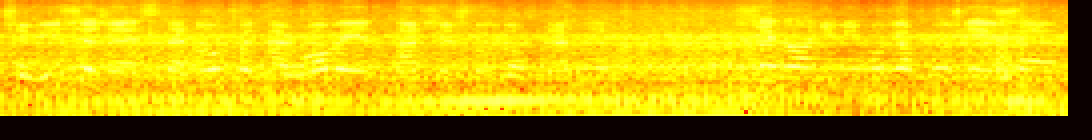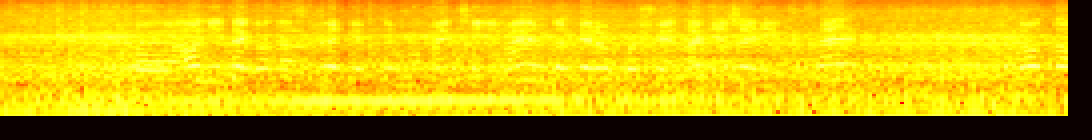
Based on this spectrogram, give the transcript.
oczywiście, że jest ten uchwyt na głowę 11 sztuk dostępny, z czego oni mi mówią później, że e, oni tego na sklepie w tym momencie nie mają, dopiero po świętach. Jeżeli chce, no to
